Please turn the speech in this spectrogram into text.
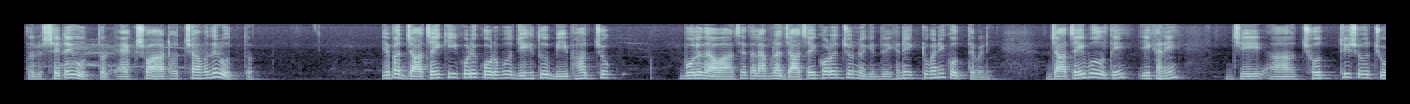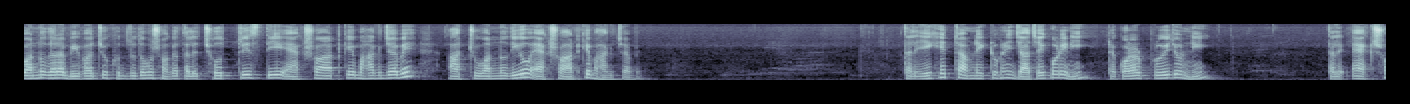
তাহলে সেটাই উত্তর। একশো আট হচ্ছে আমাদের উত্তর। এবার যাচাই কী করে করব? যেহেতু বিভাজ্য বলে দেওয়া আছে, তাহলে আমরা যাচাই করার জন্য কিন্তু এখানে একটুখানি করতে পারি। যাচাই বলতে এখানে যে ছত্রিশ ও চুয়ান্ন দ্বারা বিভাজ্য ক্ষুদ্রতম সংখ্যা, তাহলে ছত্রিশ দিয়ে একশো আটকে ভাগ যাবে আর চুয়ান্ন দিয়েও একশো আটকে ভাগ যাবে। তাহলে এক্ষেত্রে আমরা একটুখানি যাচাই করে নিই, এটা করার প্রয়োজন নেই। তাহলে একশো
